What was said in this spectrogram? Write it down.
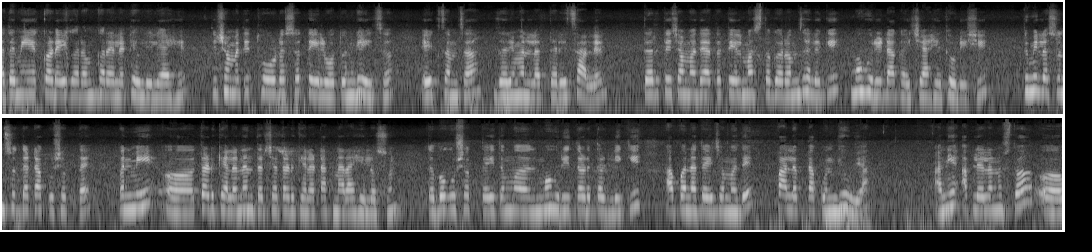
आता मी एक कढई गरम करायला ठेवलेली आहे. तिच्यामध्ये थोडंसं तेल ओतून घ्यायचं. एक चमचा जरी म्हणलात तरी चालेल. तर त्याच्यामध्ये आता तेल मस्त गरम झालं की मोहरी टाकायची आहे थोडीशी. तुम्ही लसूणसुद्धा टाकू शकताय. पण मी तडक्याला नंतरच्या तडक्याला टाकणार आहे लसूण. तर बघू शकता इथं म मोहरी तडतडली की आपण आता याच्यामध्ये पालक टाकून घेऊया. आणि आपल्याला नुसतं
